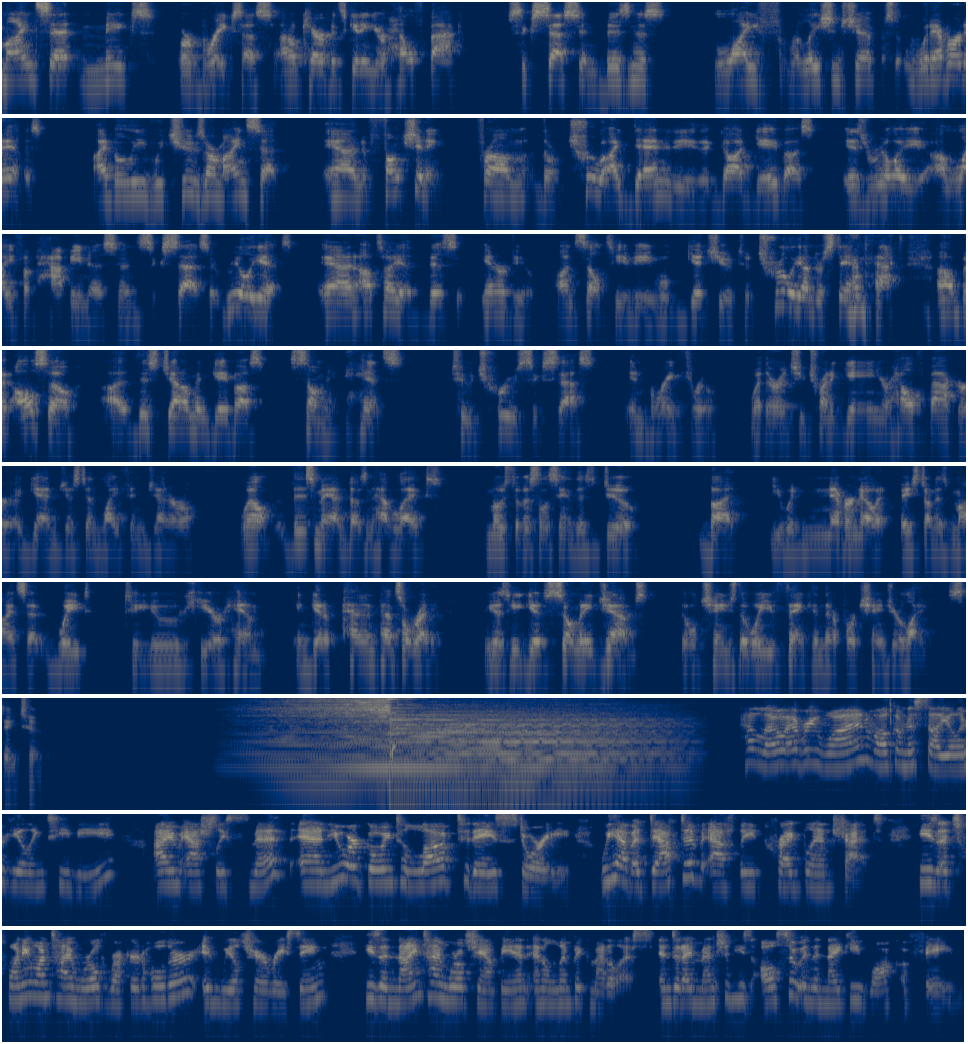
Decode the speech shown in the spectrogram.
Mindset makes or breaks us. I don't care if it's getting your health back, success in business, life, relationships, whatever it is. I believe we choose our mindset and functioning from the true identity that God gave us is really a life of happiness and success. It really is. And I'll tell you, this interview on Cell TV will get you to truly understand that. Um, but also, uh, this gentleman gave us some hints to true success in breakthrough, whether it's you trying to gain your health back or, again, just in life in general. Well, this man doesn't have legs. Most of us listening to this do, but you would never know it based on his mindset. Wait till you hear him and get a pen and pencil ready because he gives so many gems that will change the way you think and therefore change your life. Stay tuned. Welcome to Cellular Healing TV. I'm Ashley Smith, and you are going to love today's story. We have adaptive athlete Craig Blanchette. He's a 21 time world record holder in wheelchair racing. He's a nine time world champion and Olympic medalist. And did I mention he's also in the Nike Walk of Fame?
